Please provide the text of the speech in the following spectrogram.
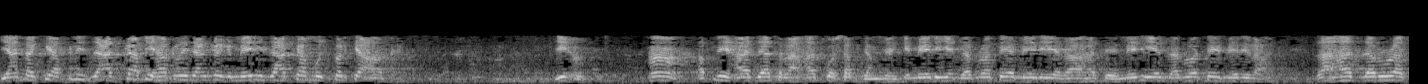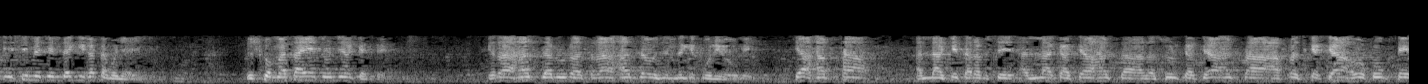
یہاں تک کہ اپنی ذات کا بھی حق نہیں جانگے کہ میری ذات کا مجھ پر کیا حق ہے۔ جی ہاں۔ ہاں اپنی حاجت، راحت کو سب سمجھیں کہ میری یہ ضرورت ہے، میری یہ راحت ہے، میری یہ ضرورت ہے، میری راحت راحت، ضرورت اسی میں زندگی ختم ہو جائے گی۔ اس کو متائے دنیا کہتے ہیں۔ کہ راحت، ضرورت، راحت زندگی پوری ہو گئی۔ کیا حق تھا؟ اللہ کی طرف سے اللہ کا کیا حق تھا، رسول کا کیا حق تھا، آپس کے کیا حقوق تھے؟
